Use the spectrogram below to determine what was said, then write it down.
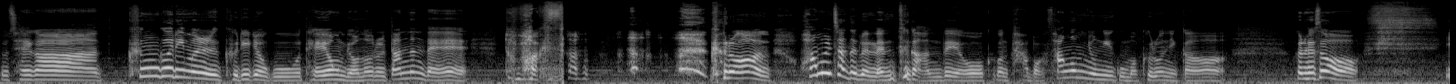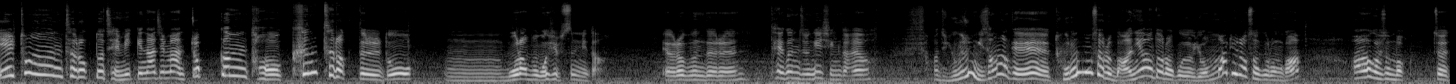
또 제가 큰 그림을 그리려고 대형 면허를 땄는데 또 막상 그런 화물차들은 렌트가 안 돼요. 그건 다 막 상업용이고 막 그러니까. 그래서 1톤 트럭도 재밌긴 하지만 조금 더 큰 트럭들도 음, 몰아보고 싶습니다. 여러분들은 퇴근 중이신가요? 아, 근데 요즘 이상하게 도로 공사를 많이 하더라고요. 연말이라서 그런가? 아, 그래서 막 진짜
